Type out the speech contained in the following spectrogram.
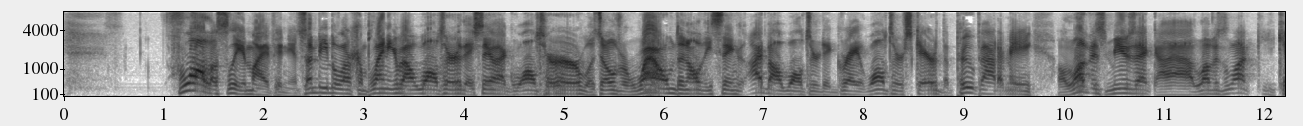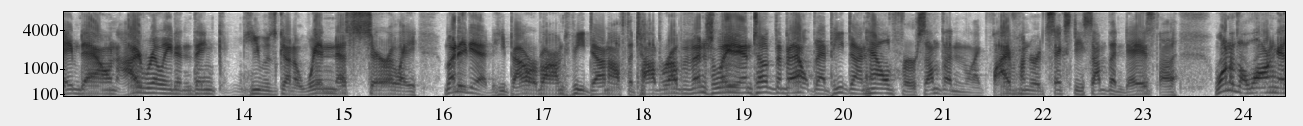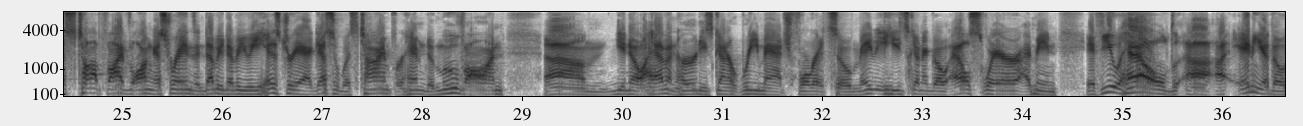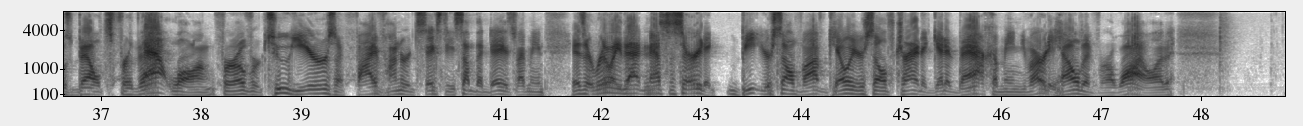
flawlessly, in my opinion. Some people are complaining about Walter. They say, like, Walter was overwhelmed and all these things. I thought Walter did great. Walter scared the poop out of me. I love his music. I love his look. He came down. I really didn't think he was going to win necessarily, but he did. He powerbombed Pete Dunne off the top rope eventually and took the belt that Pete Dunne held for something like 560 something days. The, one of the longest, top five longest reigns in WWE history. I guess it was time for him to move on. Um, you know, I haven't heard he's going to rematch for it, so maybe he's going to go elsewhere. I mean, if you held uh, uh, any of those belts for that long, for over two years, or 560 something days, I mean, is it really that necessary to beat yourself up, kill yourself trying to get it back? I mean, you've already held it for a while. I mean,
